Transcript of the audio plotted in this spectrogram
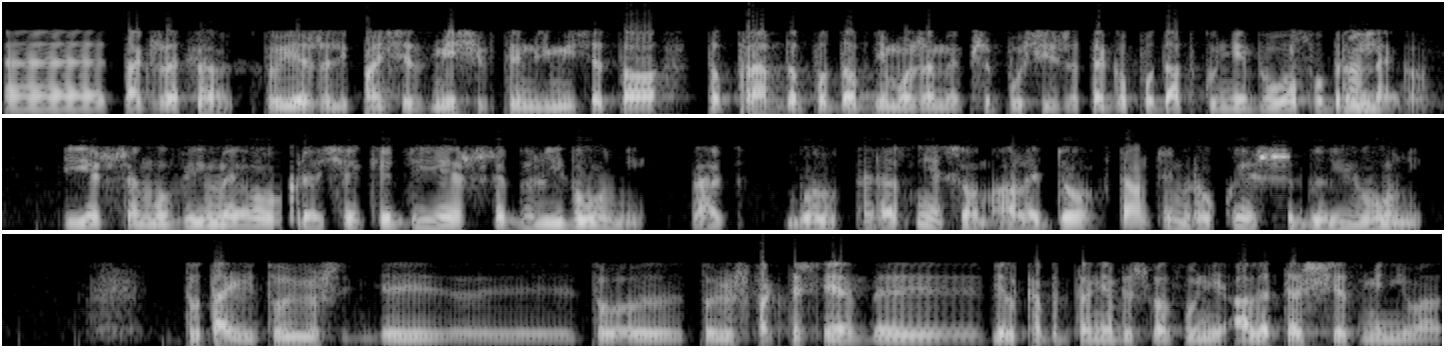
E, także Tak. tu jeżeli pan się zmieści w tym limicie, to, to prawdopodobnie możemy przypuścić, że tego podatku nie było pobranego. I jeszcze mówimy o okresie, kiedy jeszcze byli w Unii, tak? Bo teraz nie są, ale do, w tamtym roku jeszcze byli w Unii. Tutaj, tu już, yy, tu, yy, tu już faktycznie Wielka Brytania wyszła z Unii, ale też się zmieniła,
